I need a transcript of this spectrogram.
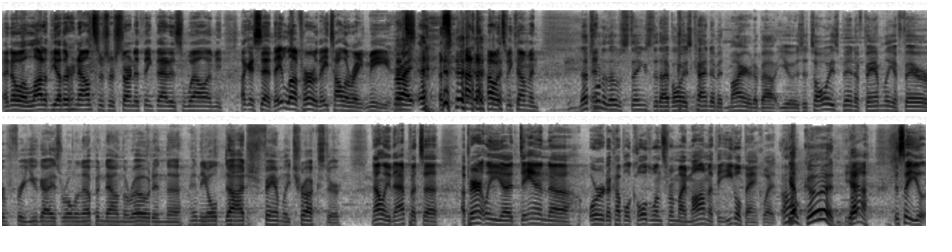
I know a lot of the other announcers are starting to think that as well. I mean, like I said, they love her, they tolerate me. That's, Right. that's kind of how it's becoming. That's one of those things that I've always kind of admired about you. Is it's always been a family affair for you guys rolling up and down the road in the in the old Dodge family truckster. Not only that, but uh, apparently uh, Dan uh, ordered a couple of cold ones from my mom at the Eagle banquet. Oh, Yep. good. Yeah, just say you.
